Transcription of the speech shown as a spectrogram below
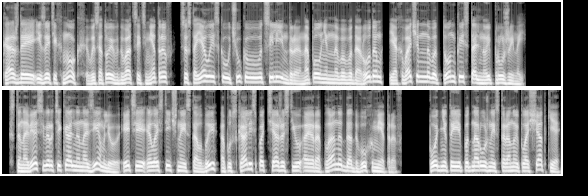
Каждая из этих ног, высотой в 20 метров, состояла из каучукового цилиндра, наполненного водородом и охваченного тонкой стальной пружиной. Становясь вертикально на землю, эти эластичные столбы опускались под тяжестью аэроплана до 2 метров. Поднятые под наружной стороной площадки,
